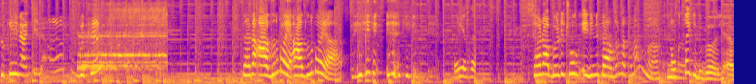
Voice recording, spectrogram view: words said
Çok eğlenceli. Bakın. Serra ağzını boya ağzını boya. Boyadım. Serra böyle çok elini daldırma tamam mı? Nokta gibi böyle.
